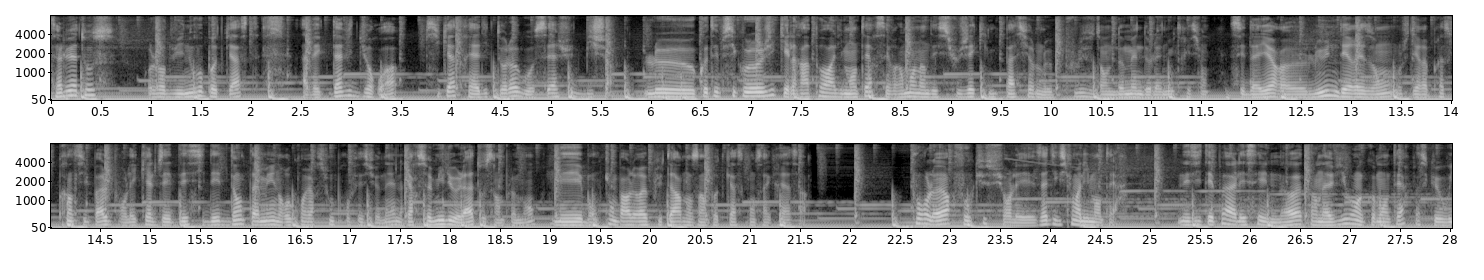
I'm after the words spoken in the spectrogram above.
Salut à tous Aujourd'hui, nouveau podcast avec David Duroy, psychiatre et addictologue au CHU de Bichat. Le côté psychologique et le rapport alimentaire, c'est vraiment l'un des sujets qui me passionne le plus dans le domaine de la nutrition. C'est d'ailleurs euh, l'une des raisons, je dirais presque principales, pour lesquelles j'ai décidé d'entamer une reconversion professionnelle, car ce milieu-là, tout simplement. Mais bon, j'en parlerai plus tard dans un podcast consacré à ça. Pour l'heure, focus sur les addictions alimentaires. N'hésitez pas à laisser une note, un avis ou un commentaire parce que oui,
